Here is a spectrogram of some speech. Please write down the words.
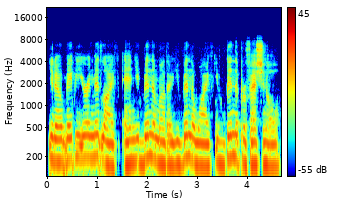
you know, maybe you're in midlife and you've been the mother, you've been the wife, you've been the professional,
